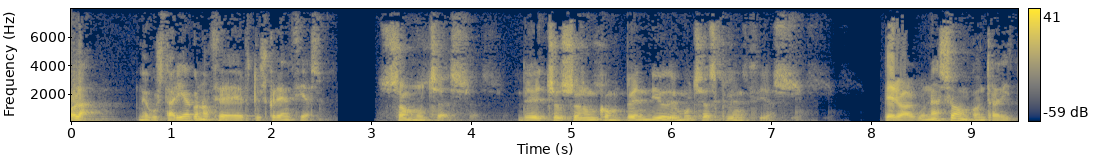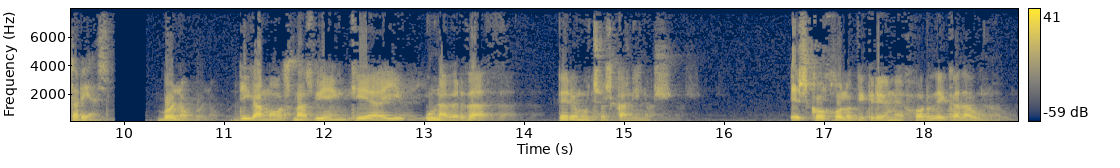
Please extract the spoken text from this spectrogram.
Hola, me gustaría conocer tus creencias. Son muchas. De hecho, son un compendio de muchas creencias. Pero algunas son contradictorias. Bueno, digamos más bien que hay una verdad, pero muchos caminos. Escojo lo que creo mejor de cada uno.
